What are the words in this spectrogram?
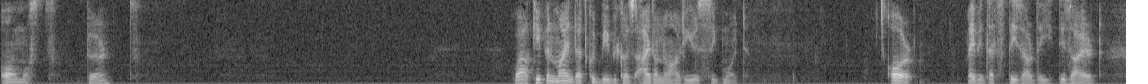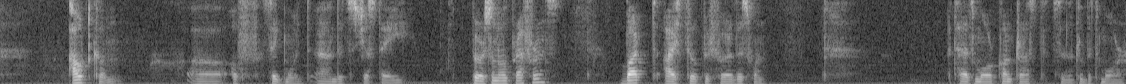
almost burnt. Well keep in mind that could be because I don't know how to use sigmoid. Or maybe that's these are the desired outcome uh, of sigmoid and it's just a personal preference but I still prefer this one it has more contrast it's a little bit more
